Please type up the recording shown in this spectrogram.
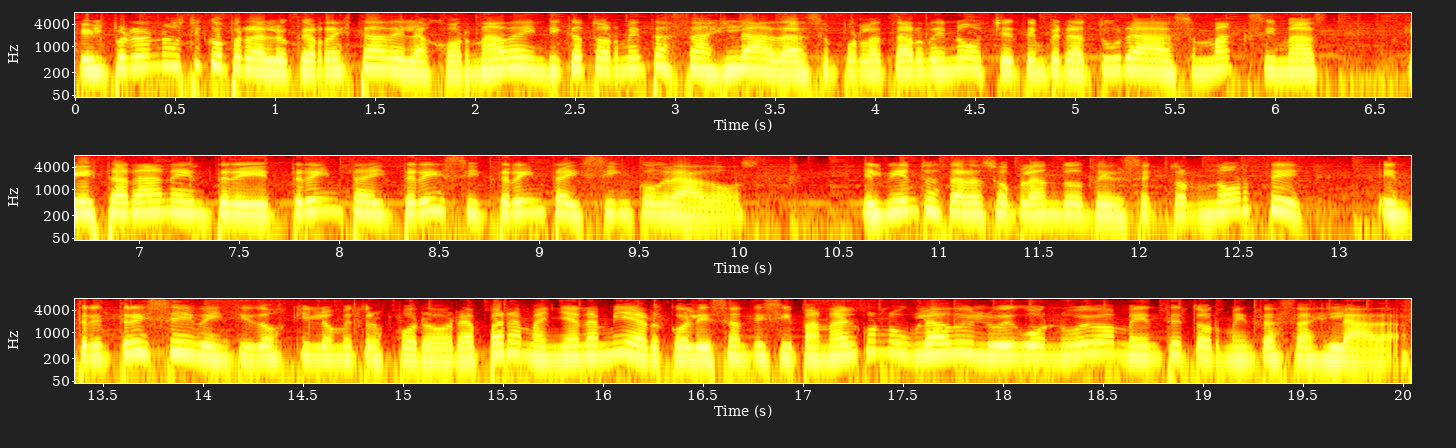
El pronóstico para lo que resta de la jornada indica tormentas aisladas por la tarde-noche, temperaturas máximas que estarán entre 33 y 35 grados. El viento estará soplando del sector norte entre 13 y 22 kilómetros por hora. Para mañana miércoles anticipan algo nublado y luego nuevamente tormentas aisladas.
